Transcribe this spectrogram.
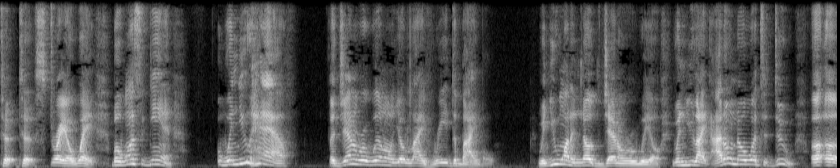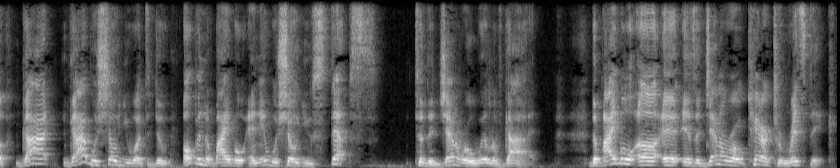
to, to stray away. But once again, when you have a general will on your life, read the Bible when you want to know the general will, when you like, I don't know what to do. Uh, uh, God, God will show you what to do. Open the Bible and it will show you steps to the general will of God. The Bible, uh, is a general characteristic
